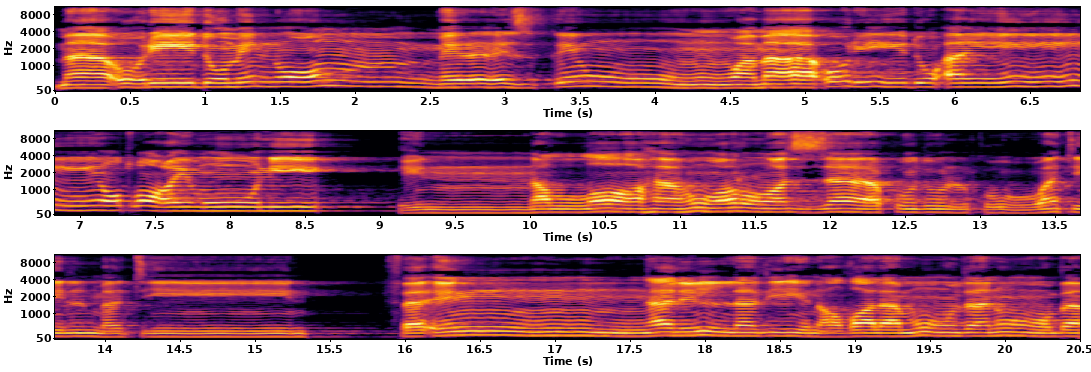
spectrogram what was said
ما أريد منهم من رزق وما أريد أن يطعموني. إن الله هو الرزاق ذو القوة المتين. فإن للذين ظلموا ذنوبا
